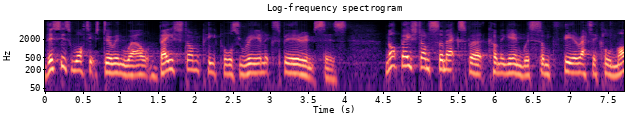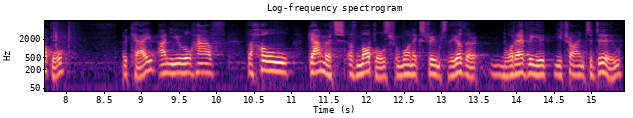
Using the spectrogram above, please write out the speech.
This is what it's doing well based on people's real experiences, not based on some expert coming in with some theoretical model, okay, and you will have the whole gamut of models from one extreme to the other, whatever you, you're trying to do.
